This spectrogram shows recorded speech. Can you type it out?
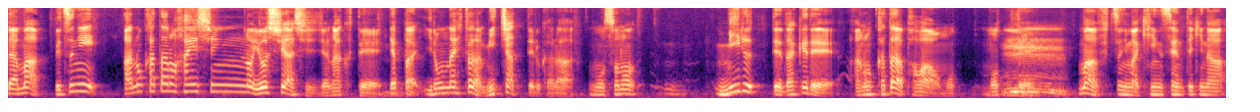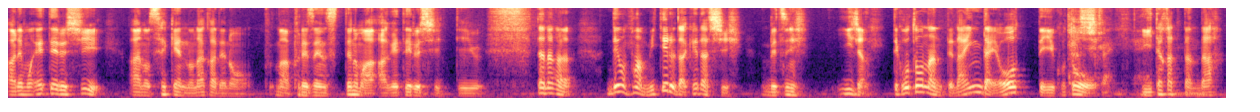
らまあ別にあの方の配信の良し悪しじゃなくて、やっぱいろんな人が見ちゃってるから、もうその、見るってだけであの方はパワーをも持って、うんまあ普通にまあ金銭的なあれも得てるし、あの世間の中でのまあプレゼンスっていうのも上げてるしっていう。だからなんか、でもまあ見てるだけだし、別にいいじゃん。ってことなんてないんだよっていうことを確かにね。言いたかったんだ。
